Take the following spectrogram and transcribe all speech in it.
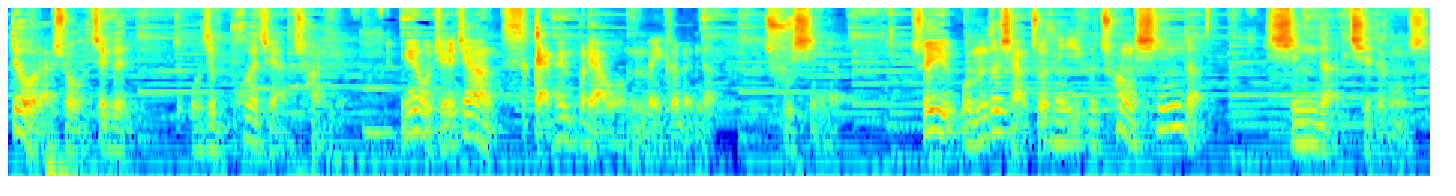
对我来说，这个我就不会这样创业，因为我觉得这样是改变不了我们每个人的初心的。所以，我们都想做成一个创新的新的汽车公司。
